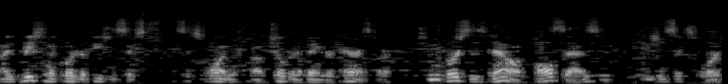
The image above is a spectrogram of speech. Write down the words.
I recently quoted Ephesians 6, 6 1 about children obeying their parents, but two verses down, Paul says in Ephesians 6 4,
